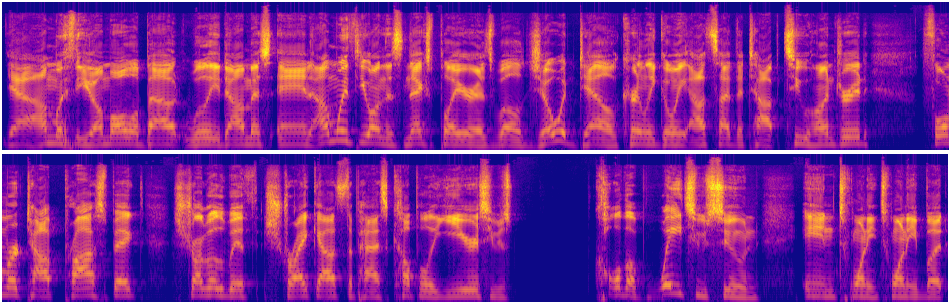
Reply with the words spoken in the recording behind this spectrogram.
Yeah, I'm with you. I'm all about Willy Adames, and I'm with you on this next player as well. Jo Adell, currently going outside the top 200, former top prospect, struggled with strikeouts the past couple of years. He was called up way too soon in 2020. But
